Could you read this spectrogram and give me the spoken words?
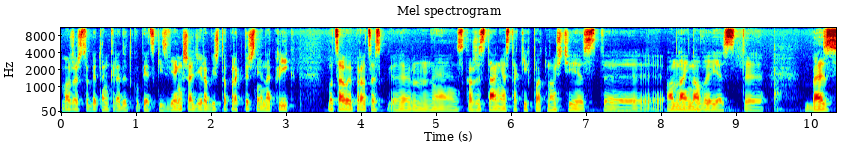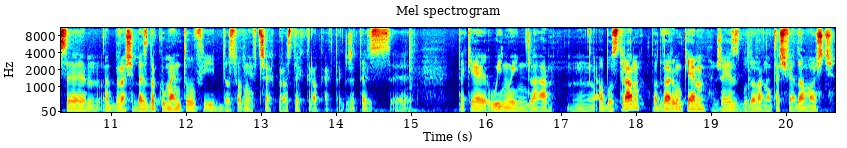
możesz sobie ten kredyt kupiecki zwiększać i robisz to praktycznie na klik, bo cały proces e, skorzystania z takich płatności jest e, online'owy, jest e, bez, odbywa się bez dokumentów i dosłownie w trzech prostych krokach. Także to jest takie win-win dla mm, obu stron, pod warunkiem, że jest zbudowana ta świadomość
